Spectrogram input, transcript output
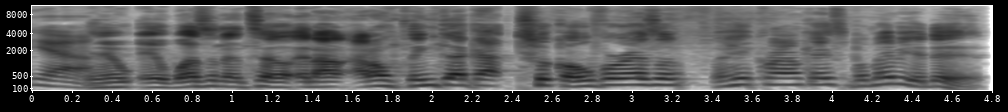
Yeah. And it, it wasn't until, and I, I don't think that got took over as a hate crime case, but maybe it did.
